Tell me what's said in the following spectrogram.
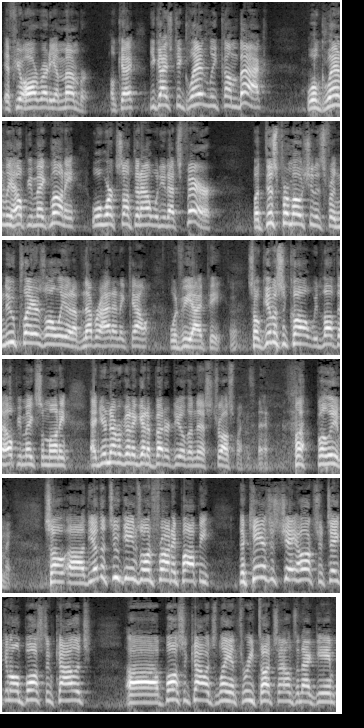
if you're already a member, okay? You guys could gladly come back. We'll gladly help you make money. We'll work something out with you that's fair. But this promotion is for new players only that have never had an account with VIP. So give us a call. We'd love to help you make some money. And you're never going to get a better deal than this, trust me. Believe me. So uh, the other two games on Friday, Poppy, the Kansas Jayhawks are taking on Boston College. Uh, Boston College laying three touchdowns in that game,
